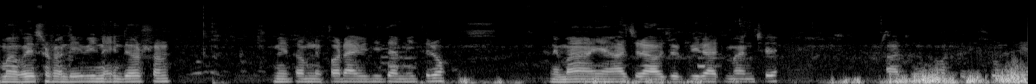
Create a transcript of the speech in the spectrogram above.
માં વૈષ્ણો દેવીના દર્શન. મેં તમને કરાવી દીધા મિત્રો. અને માં અહીંયા હાજરા હજુર બિરાજમાન છે. આ જૂનો ત્રિશુલ છે?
